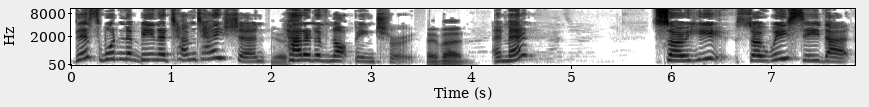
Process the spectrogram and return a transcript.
This wouldn't have been a temptation Yes. had it have not been true. Amen. Amen. So he so we see that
